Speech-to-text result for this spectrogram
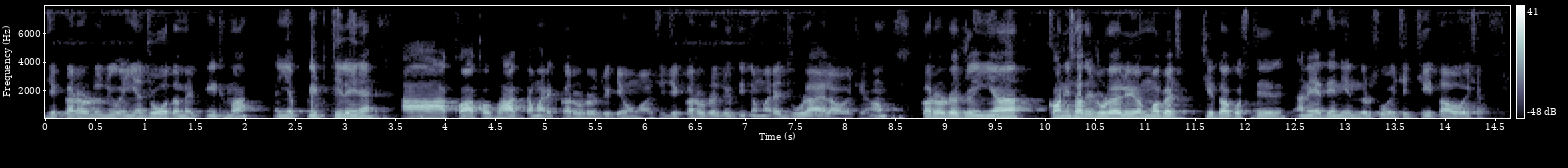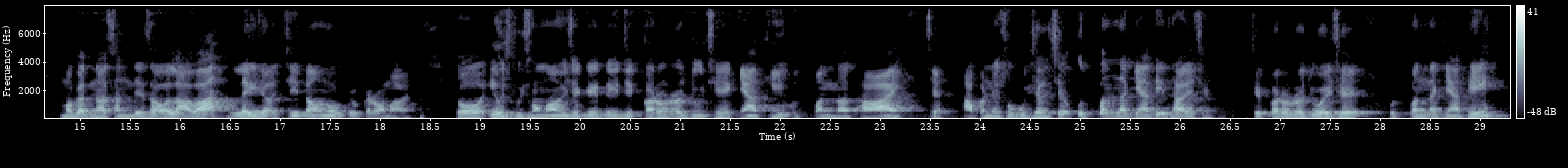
જે કરોડરજ્જુ અહીંયા જુઓ તમે પીઠમાં. અહીંયા પીઠથી લઈને આ આખો આખો ભાગ તમારે કરોડરજ્જુ કહેવામાં આવે છે. જે કરોડરજ્જુથી તમારે જોડાયેલા હોય છે, હં. કરોડરજ્જુ અહીંયા કોની સાથે જોડાયેલી હોય? મગજ. ચેતાકોષથી અને તેની અંદર શું હોય છે? ચેતાઓ હોય છે. મગજના સંદેશાઓ લાવવા લઈ જવા ચેતાઓનો ઉપયોગ કરવામાં આવે. તો એવું જ પૂછવામાં આવ્યું છે કે તે જે કરોડરજ્જુ છે, ક્યાંથી ઉત્પન્ન થાય છે? આપણને શું પૂછેલ છે? ઉત્પન્ન ક્યાંથી થાય છે? જે કરોડરજ્જુ હોય છે, ઉત્પન્ન ક્યાંથી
